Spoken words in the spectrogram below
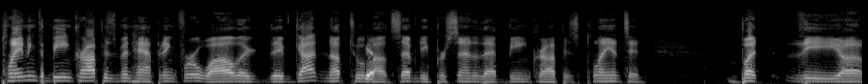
planting the bean crop has been happening for a while. they have gotten up to yep. about seventy percent of that bean crop is planted, but the uh,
